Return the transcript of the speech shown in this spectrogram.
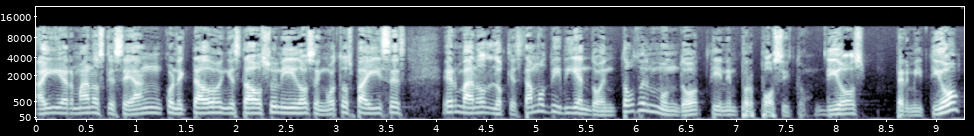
hay hermanos que se han conectado en Estados Unidos, en otros países. Hermanos, lo que estamos viviendo en todo el mundo tiene un propósito. Dios permitió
